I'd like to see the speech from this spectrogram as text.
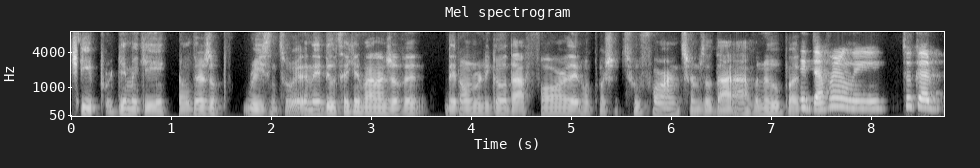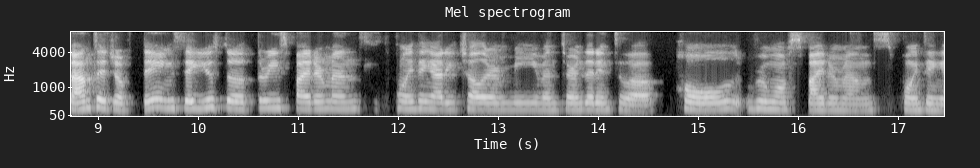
cheap or gimmicky. You know, there's a reason to it, and they do take advantage of it. They don't really go that far. They don't push it too far in terms of that avenue, but They definitely took advantage of things. They used the three Spider-Mans pointing at each other meme and turned it into a whole room of Spider-Mans pointing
